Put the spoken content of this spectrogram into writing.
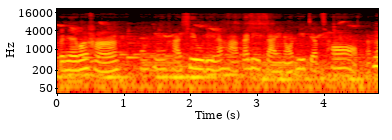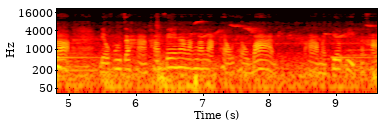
เป็นไงบ้างคะโอเคค่ะชิลดีนะคะ ก็ดีใจเนาะที่เจี๊ยบชอบ แล้วก็เดี๋ยวคงจะหาคาเฟ่น่ารักน่ารักแถวแถวบ้านามาเที่ยวอีกนะคะ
